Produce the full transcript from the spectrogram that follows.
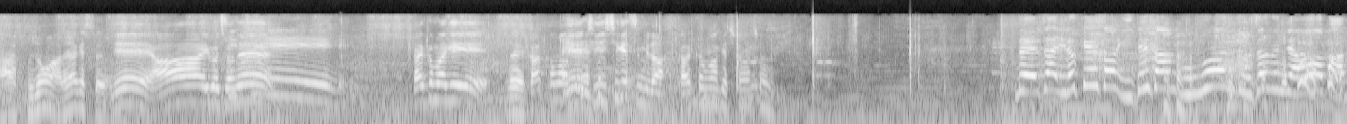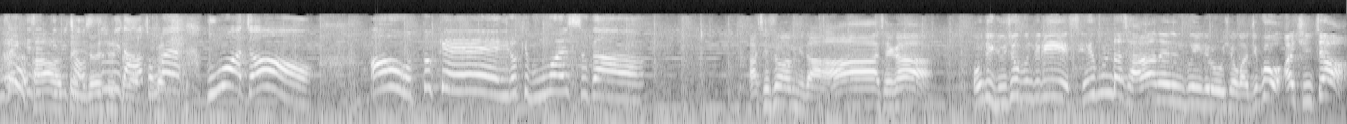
아 부정을 안 해야겠어요. 예아 이거 저는 지지. 깔끔하게 네 깔끔하게 예 지치겠습니다. 깔끔하게 쳐야죠. 네, 자, 이렇게 해서 2대3 무모한 도전은요, 밤새 기세팀이 아, 어떻게 이런 졌습니다. 정말 무모하죠? 아, 어떡해. 이렇게 무모할 수가. 아 죄송합니다. 아 제가 어, 근데 유저분들이 세 분 다 잘하는 분이 들어오셔가지고 아 진짜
